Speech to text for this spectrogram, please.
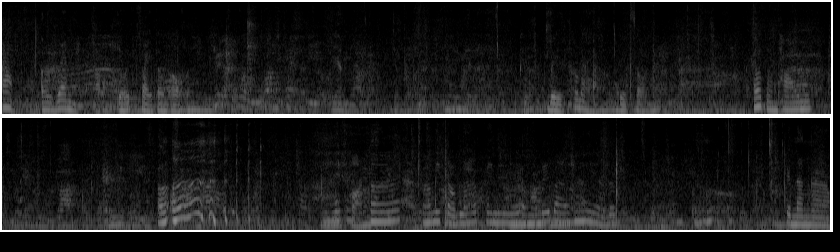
อ้าวเออแว่นน่ะเดี๋ยวใส่ตอนออกก่อนยังยังไม่มีเวลาเบรกเท่าไหร่ เบรกสองนะเออตอนท้ายนี่ เออเออมีสอนเออเออมีตอบรับไปเลยเอามาบายบายให้อะล้วเป็นนางงาม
